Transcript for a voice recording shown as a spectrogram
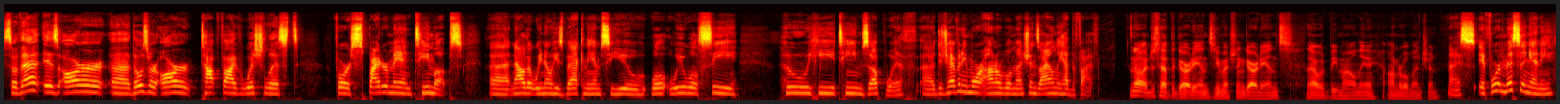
So that is our uh, those are our top five wish lists for Spider-Man team ups. Uh, now that we know he's back in the MCU, we'll, we will see who he teams up with. Uh, did you have any more honorable mentions? I only had the five. No, I just have the Guardians. You mentioned Guardians. That would be my only honorable mention. Nice. If we're missing any,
